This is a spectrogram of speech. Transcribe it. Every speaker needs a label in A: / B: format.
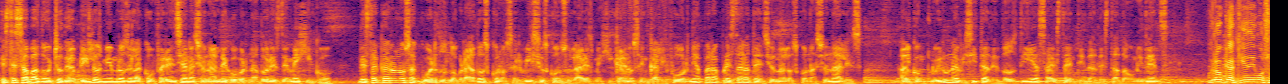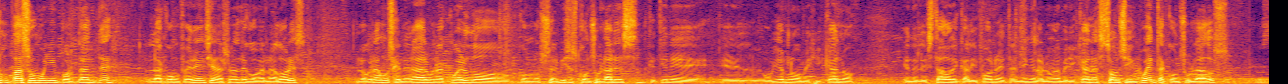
A: Este sábado 8 de abril, los miembros de la Conferencia Nacional de Gobernadores de México destacaron los acuerdos logrados con los servicios consulares mexicanos en California para prestar atención a los connacionales, al concluir una visita de dos días a esta entidad estadounidense.
B: Creo que aquí dimos un paso muy importante. La Conferencia Nacional de Gobernadores logramos generar un acuerdo con los servicios consulares que tiene el gobierno mexicano en el estado de California y también en la Unión Americana. Son 50 consulados.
